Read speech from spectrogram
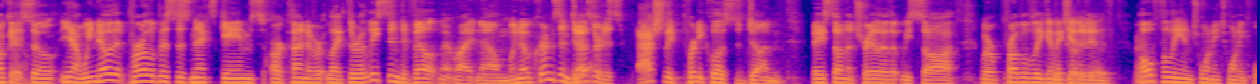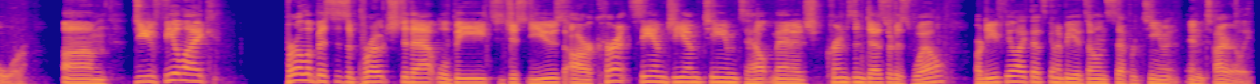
Okay, Yeah. so yeah, we know that Pearl Abyss's next games are kind of like they're at least in development right now. We know Crimson Yeah. Desert is actually pretty close to done based on the trailer that we saw. We're probably going to get it in. Yeah. hopefully in 2024. Um, do you feel like Pearl Abyss's approach to that will be to just use our current CMGM team to help manage Crimson Desert as well, or do you feel like that's going to be its own separate team entirely?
